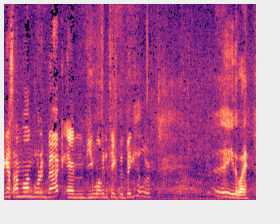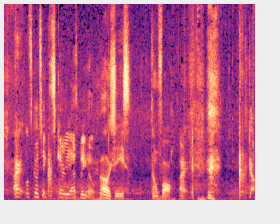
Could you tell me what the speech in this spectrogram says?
guess I'm longboarding back, and do you want me to take the big hill or? Uh, either way. All right, let's go take the scary ass big hill. Oh, jeez. Don't fall. All right, let's go.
